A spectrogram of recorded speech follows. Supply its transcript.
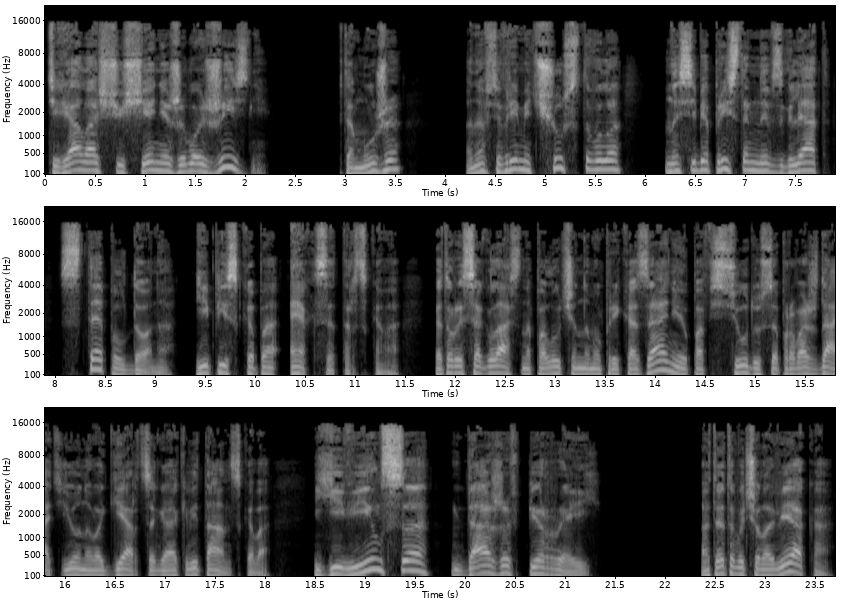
теряла ощущение живой жизни. К тому же она все время чувствовала на себе пристальный взгляд Степлдона, епископа Эксетерского, который, согласно полученному приказанию, повсюду сопровождать юного герцога Аквитанского, явился даже в Пирей. От этого человека,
